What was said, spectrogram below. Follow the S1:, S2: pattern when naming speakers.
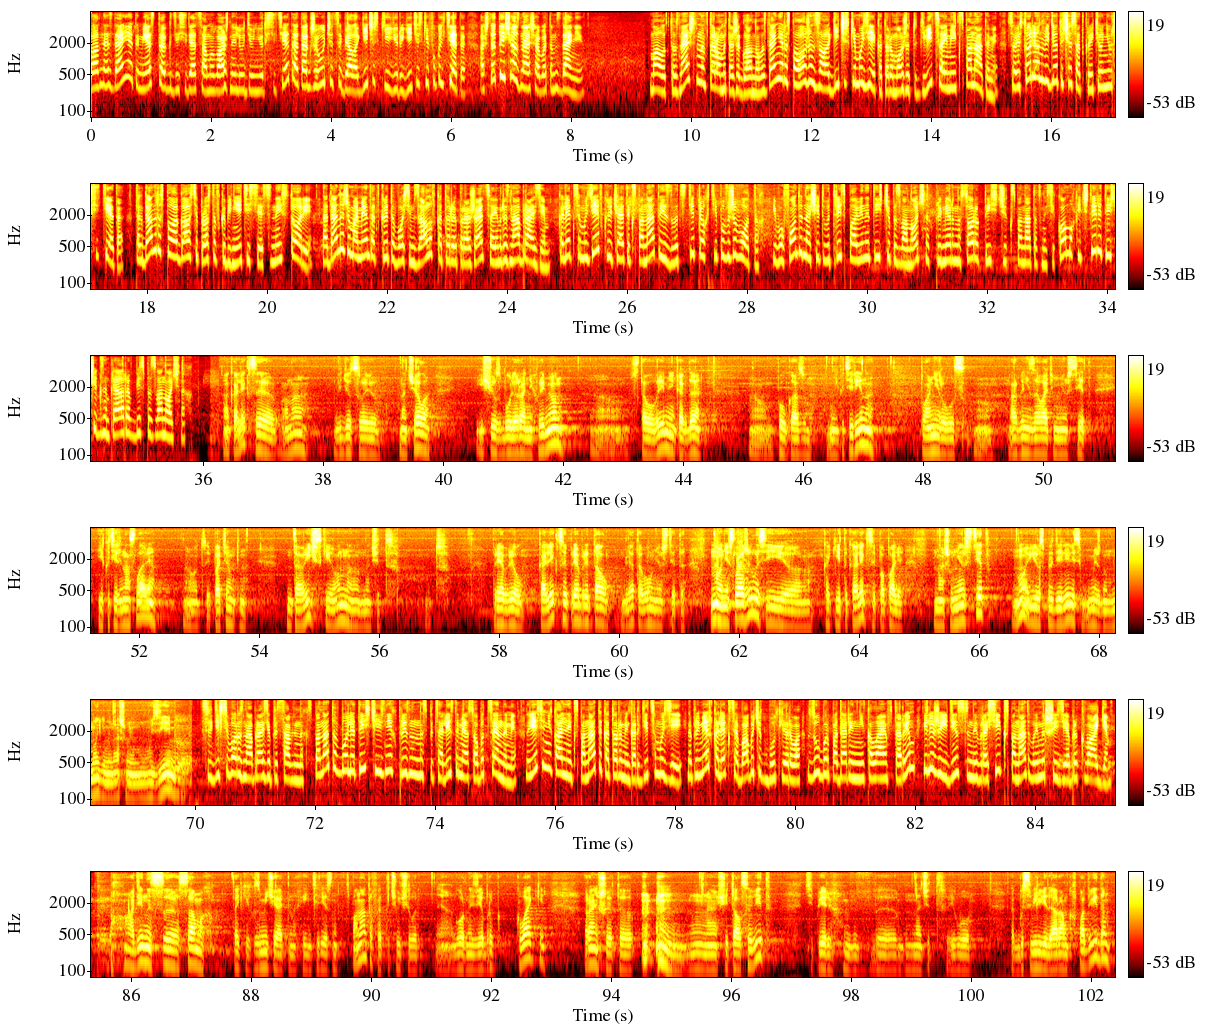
S1: Главное здание – это место, где сидят самые важные люди университета, а также учатся биологические и юридические факультеты. А что ты еще знаешь об этом здании? Мало кто знает, что на втором этаже главного здания расположен зоологический музей, который может удивить своими экспонатами. Свою историю он ведет еще с открытия университета. Тогда он располагался просто в кабинете естественной истории. На данный же момент открыто 8 залов, которые поражают своим разнообразием. Коллекция музея включает экспонаты из 23 типов животных. Его фонды насчитывают 3,5 тысячи позвоночных, примерно 40 тысяч экспонатов насекомых и 4 тысячи экземпляров беспозвоночных.
S2: А коллекция, она ведет свою начала еще с более ранних времен, э, с того времени, когда э, по указу Екатерины планировалось э, организовать университет Екатеринославе, вот, и Потемкин Таврический, он значит, вот, приобрел коллекции, приобретал для того университета. Но не сложилось, и какие-то коллекции попали в наш университет – ну и распределились между многими нашими музеями.
S1: Среди всего разнообразия представленных экспонатов, более тысячи из них признаны специалистами особо ценными. Но есть уникальные экспонаты, которыми гордится музей. Например, коллекция бабочек Бутлерова, зубр, подаренный Николаем II, или же единственный в России экспонат вымершей зебры Кваги.
S2: Один из э, самых таких замечательных и интересных экспонатов – это чучело э, горной зебры Кваки. Раньше это считался вид, теперь значит, его как бы свели до рамков под видом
